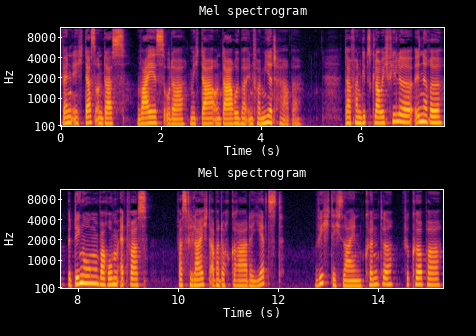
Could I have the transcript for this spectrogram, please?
wenn ich das und das weiß oder mich da und darüber informiert habe. Davon gibt es, glaube ich, viele innere Bedingungen, warum etwas, was vielleicht aber doch gerade jetzt wichtig sein könnte für Körper,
